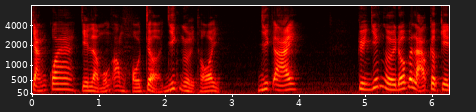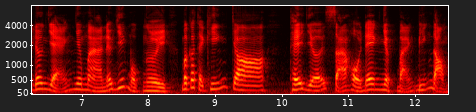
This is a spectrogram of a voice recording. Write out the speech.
chẳng qua chỉ là muốn ông hỗ trợ giết người thôi. Giết ai? Chuyện giết người đối với lão cực kỳ đơn giản, nhưng mà nếu giết một người mà có thể khiến cho thế giới xã hội đen Nhật Bản biến động,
